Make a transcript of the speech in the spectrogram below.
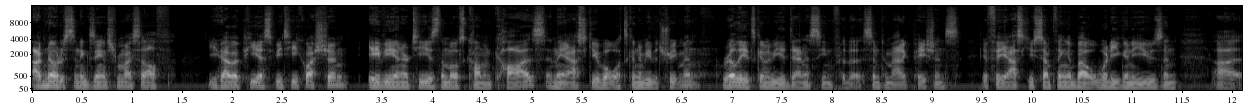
I've noticed in exams for myself, you have a PSVT question, AVNRT is the most common cause, and they ask you about what's going to be the treatment. Really, it's going to be adenosine for the symptomatic patients. If they ask you something about what are you going to use in uh,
